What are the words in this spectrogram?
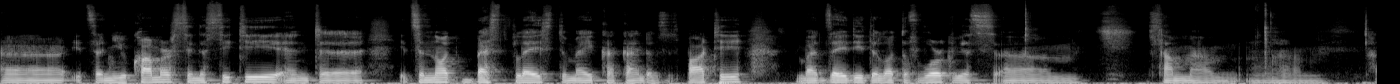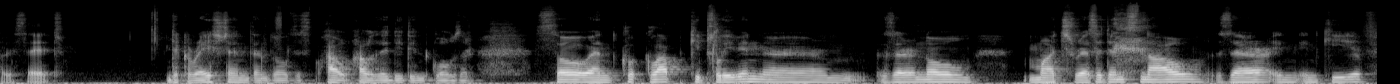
uh, it's a newcomers in the city and uh, it's a not best place to make a kind of party but they did a lot of work with um, some um, um, how you say it? Decorations and all this how how they did in closer. So and cl- club keeps living um, there are no much residents now there in in kiev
